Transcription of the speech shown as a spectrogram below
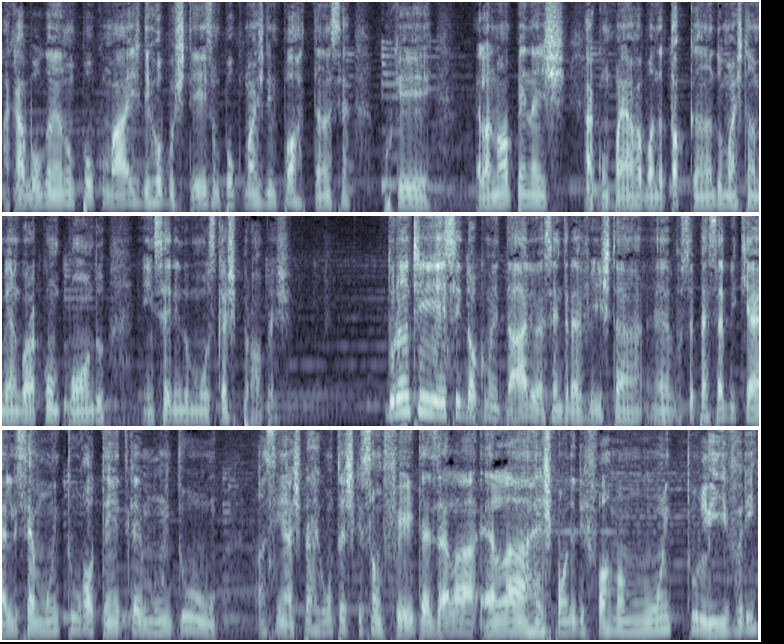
acabou ganhando um pouco mais de robustez, um pouco mais de importância, porque ela não apenas acompanhava a banda tocando, mas também agora compondo e inserindo músicas próprias. Durante esse documentário, essa entrevista, é, você percebe que a Alice é muito autêntica e muito assim as perguntas que são feitas ela ela responde de forma muito livre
